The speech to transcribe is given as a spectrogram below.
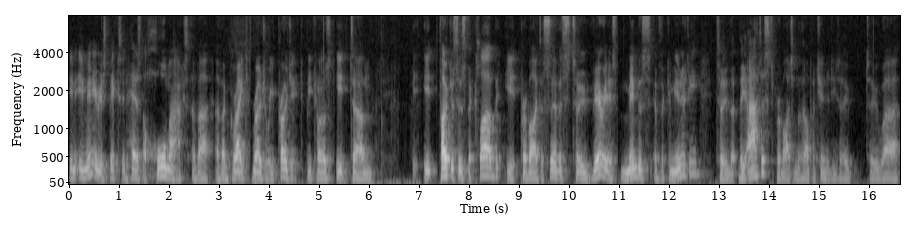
in, in many respects, it has the hallmarks of a, of a great Rotary project because it, um, it, focuses the club, it provides a service to various members of the community, to the, the artists, provides them with the opportunity to, to, uh,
